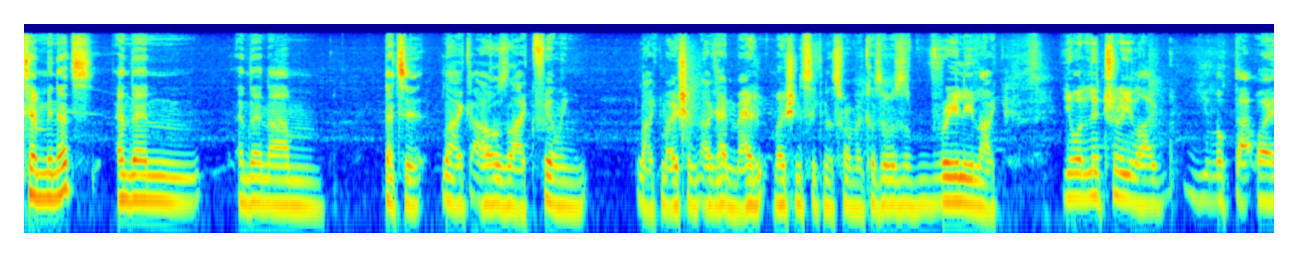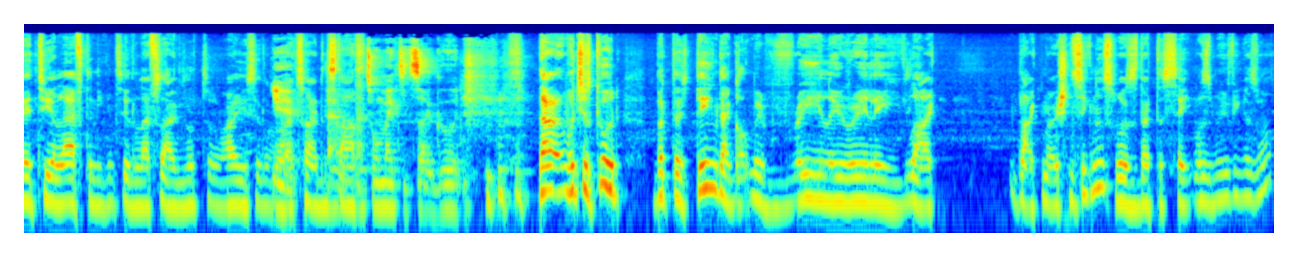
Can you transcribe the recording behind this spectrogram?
ten minutes, and then and then um, that's it. Like I was like feeling like motion. I had ma- motion sickness from it because it was really like you were literally like you look that way to your left, and you can see the left side. You look to the right, you see the yeah, right side and that- stuff. That's what makes it so good. That which is good, but the thing that got me really, really like like motion sickness was that the seat was moving as well.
